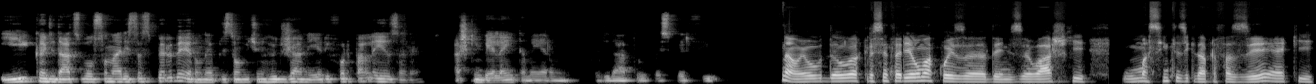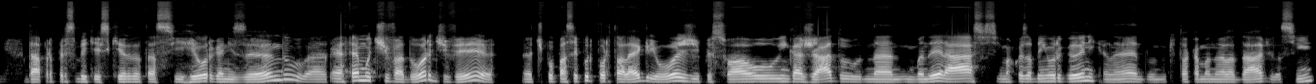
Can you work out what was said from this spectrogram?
E candidatos bolsonaristas perderam, né? Principalmente no Rio de Janeiro e Fortaleza, né? Acho que em Belém também era um candidato com esse perfil. Não, eu, eu acrescentaria uma coisa, Denis. Eu acho que uma síntese que dá para fazer é que dá para perceber que a esquerda está se reorganizando. É até motivador de ver. É, tipo, passei por Porto Alegre hoje, pessoal engajado na, em bandeiraço, assim, uma coisa bem orgânica, né, do, do que toca a Manuela Dávila, assim.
